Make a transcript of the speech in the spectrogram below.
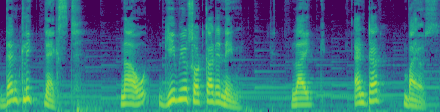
Then click next. Now give your shortcut a name like enter BIOS.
